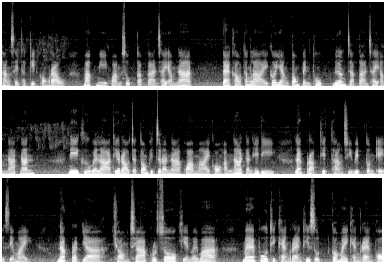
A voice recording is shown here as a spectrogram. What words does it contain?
ทางเศรษฐกิจของเรามักมีความสุขกับการใช้อำนาจ แต่เขาทั้งหลายก็ยังต้องเป็นทุกข์เนื่องจากการใช้อำนาจนั้น นี่คือเวลาที่เราจะต้องพิจารณาความหมายของอำนาจกันให้ดี และปรับทิศทางชีวิตตนเองเสียใหม่ นักปรัชญาชองชาร์กรุสโซเขียนไว้ว่า แม้ผู้ที่แข็งแรงที่สุดก็ไม่แข็งแรงพอ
